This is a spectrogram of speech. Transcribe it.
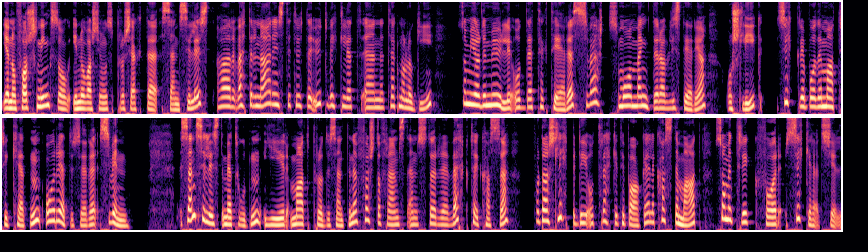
Gjennom forsknings- og innovasjonsprosjektet Sensilist har Veterinærinstituttet utviklet en teknologi som gjør det mulig å detektere svært små mengder av listeria, og slik sikre både mattryggheten og redusere svinn. Sensilist-metoden gir matprodusentene først og fremst en større verktøykasse, for da slipper de å trekke tilbake eller kaste mat som et trykk for sikkerhets skyld.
